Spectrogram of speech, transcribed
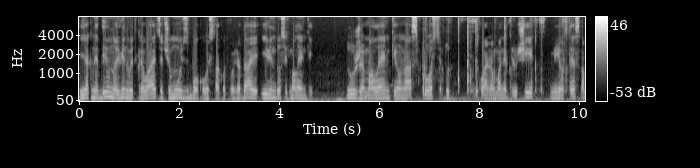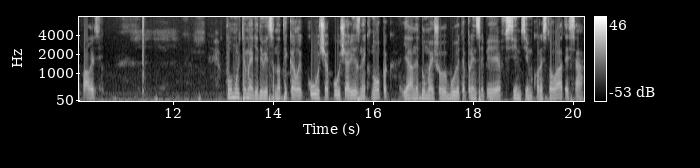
І як не дивно, він відкривається чомусь збоку. Ось так от виглядає, і він досить маленький. Дуже маленький у нас простір. Тут буквально в мене ключі, мій ортес на палець. По мультимеді, дивіться, натикали куча, куча різних кнопок. Я не думаю, що ви будете, в принципі, всім цим користуватися.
